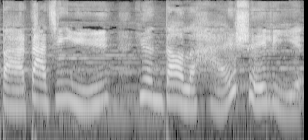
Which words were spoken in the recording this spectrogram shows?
把大金鱼运到了海水里。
